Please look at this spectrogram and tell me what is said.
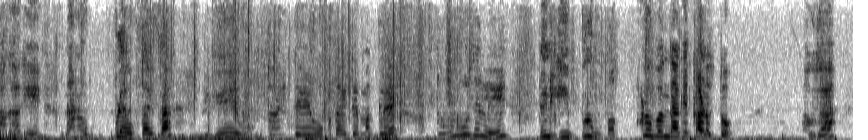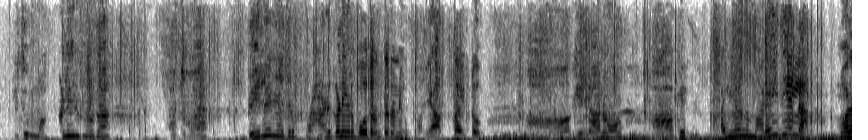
ಹಾಗಾಗಿ ನಾನು ಒಬ್ಬಳೇ ಹೋಗ್ತಾ ಇದ್ದ ಹೀಗೆ ಹೋಗ್ತಾ ಇದ್ದೆ ಹೋಗ್ತಾ ಇದ್ದೆ. ಮಕ್ಕಳೇ ದೂರದಲ್ಲಿ ನನಗೆ ಇಬ್ಬರು ಮಕ್ಕಳು ಬಂದಾಗೆ ಕಾಣುತ್ತು? ಹೌದಾ? ಇದು ಮಕ್ಕಳಿರ್ಬೋದಾ? ಅಥವಾ ಬೇರೆ ಏನಾದರೂ ಪ್ರಾಣಿಗಳಿರ್ಬೋದಾ ಅಂತ ನನಗೆ ಭಯ ಆಗ್ತಾ ಇತ್ತು. ಹಾಗೆ ನಾನು, ಹಾಗೆ ಅಲ್ಲೊಂದು ಮರ ಇದೆಯಲ್ಲ, ಮರ.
